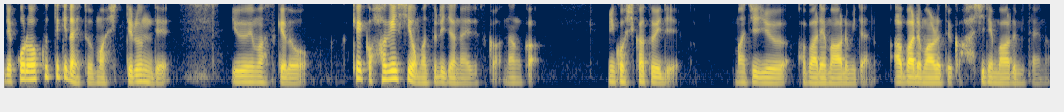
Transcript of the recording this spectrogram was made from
でこれ送ってきた人、まあ、知ってるんで言いますけど結構激しいお祭りじゃないですか。なんか、みこし担いで街中暴れ回るみたいな。暴れ回るというか走り回るみたいな。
